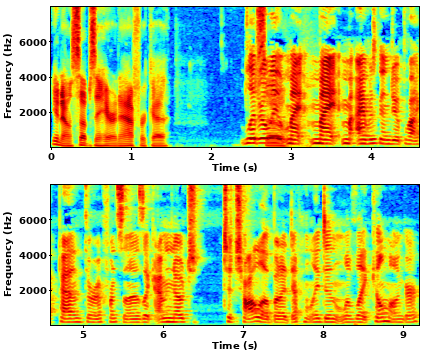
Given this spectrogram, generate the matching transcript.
you know, sub Saharan Africa. Literally, So- my, my my I was gonna do a Black Panther reference, and I was like, I'm no Ch- T'Challa, but I definitely didn't live like Killmonger.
